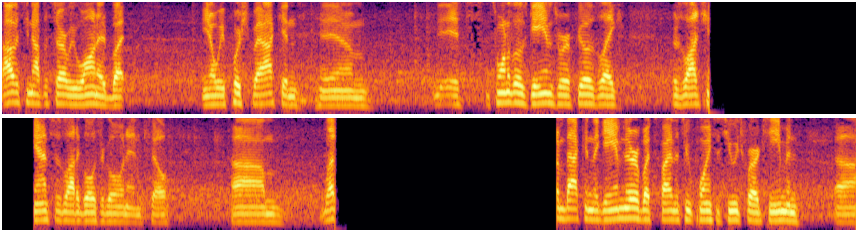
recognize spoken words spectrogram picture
obviously not the start we wanted, but you know we pushed back, and um, it's it's one of those games where it feels like there's a lot of chances, a lot of goals are going in. So um, let them back in the game there, but to find the two points is huge for our team, and um,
